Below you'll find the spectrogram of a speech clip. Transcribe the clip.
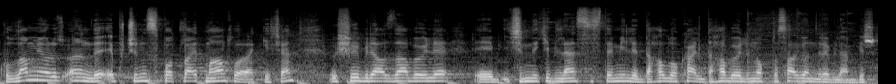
kullanmıyoruz. Önünde Aputure'ın Spotlight Mount olarak geçen ışığı biraz daha böyle e, içindeki bir lens sistemiyle daha lokal, daha böyle noktasal gönderebilen bir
